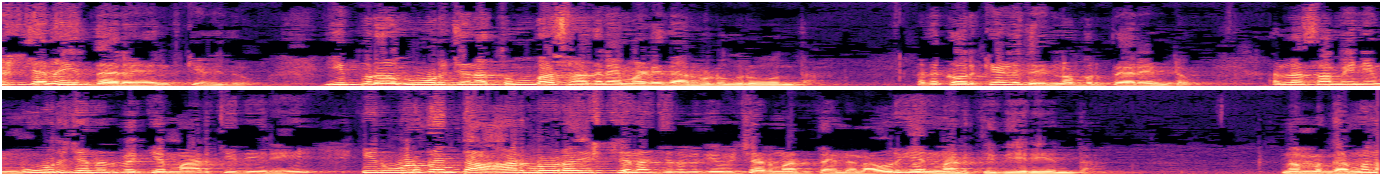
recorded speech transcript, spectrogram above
ಎಷ್ಟು ಜನ ಇದ್ದಾರೆ ಅಂತ ಕೇಳಿದ್ರು. ಇಬ್ಬರು ಮೂರು ಜನ ತುಂಬಾ ಸಾಧನೆ ಮಾಡಿದ್ದಾರೆ ಹುಡುಗರು ಅಂತ. ಅದಕ್ಕೆ ಅವ್ರು ಕೇಳಿದ್ರು ಇನ್ನೊಬ್ರು ಪೇರೆಂಟ್ ಅಲ್ಲ ಸ್ವಾಮಿ, ನೀವು ಮೂರು ಜನರ ಬಗ್ಗೆ ಮಾಡ್ತಿದ್ದೀರಿ. ಇನ್ನು ಉಳಿದಂತ ಆರ್ನೂರ ಇಷ್ಟು ಜನ ಜನರ ಬಗ್ಗೆ ವಿಚಾರ ಮಾಡ್ತಾ ಇಲ್ಲಲ್ಲ ಅವ್ರಿಗೇನ್ ಮಾಡ್ತಿದ್ದೀರಿ ಅಂತ. ನಮ್ಮ ಗಮನ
